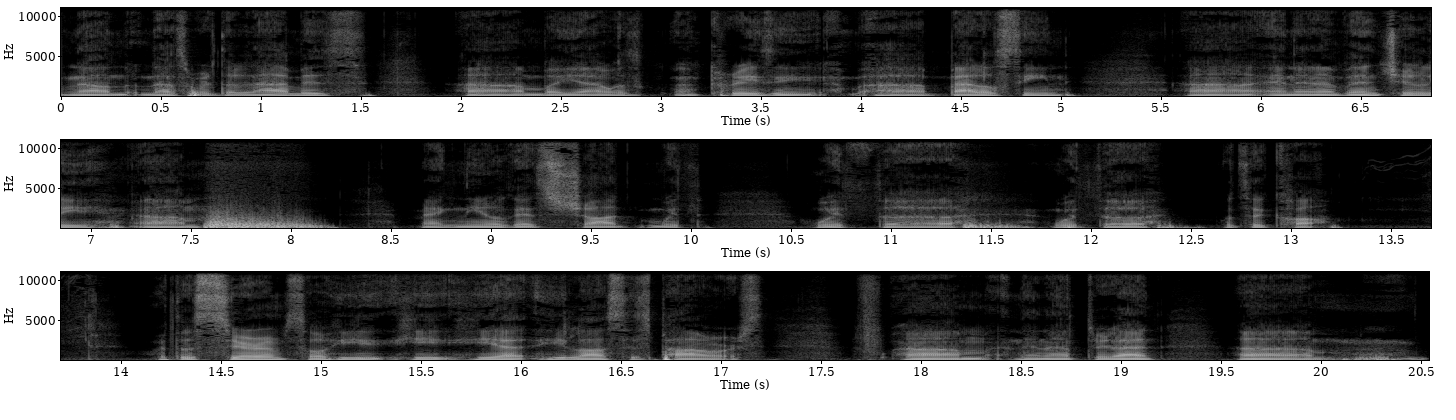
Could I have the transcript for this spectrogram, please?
now that's where the lab is. Um, but yeah, it was a crazy uh, battle scene. Uh, and then eventually, um, Magneto gets shot with with uh, with the what's it called with the serum. So he he he he lost his powers. Um, and then after that, um,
